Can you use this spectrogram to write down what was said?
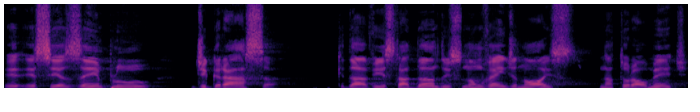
esse exemplo de graça que Davi está dando, isso não vem de nós, naturalmente.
